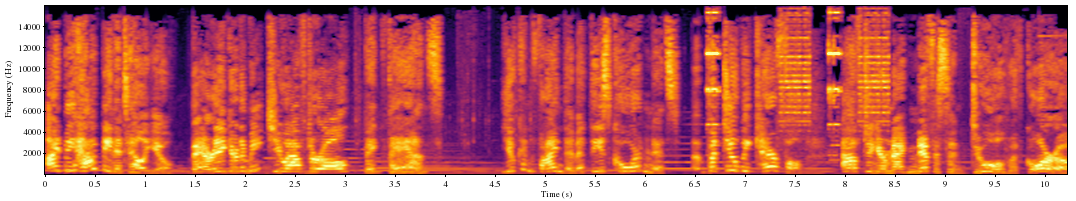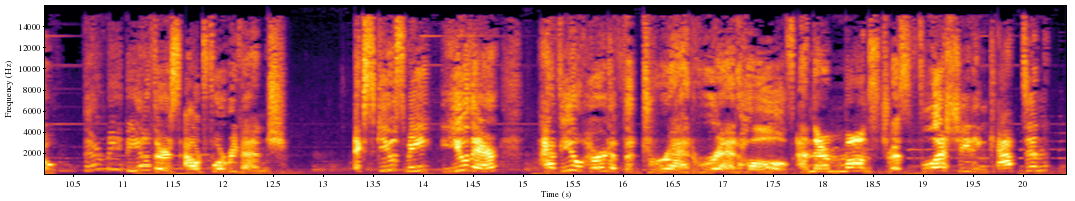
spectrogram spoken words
I'd be happy to tell you. Very eager to meet you after all. Big fans. You can find them at these coordinates. But do be careful. After your magnificent duel with Goro, be others out for revenge. Excuse me, you there? Have you heard of the dread Red Hulls and their monstrous flesh-eating captain?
